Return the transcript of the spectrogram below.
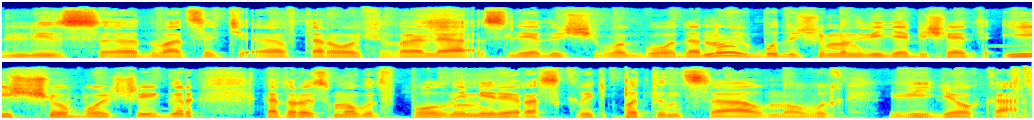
релиз 22 февраля следующего года. Ну и в будущем NVIDIA обещает еще больше игр, которые смогут в полной мере раскрыть потенциал новых видеокарт.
